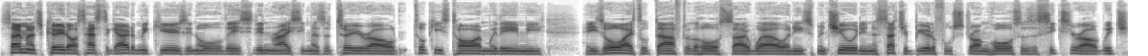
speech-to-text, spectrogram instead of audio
so much kudos has to go to Mick Hughes in all this. He didn't race him as a two-year-old, took his time with him. He he's always looked after the horse so well, and he's matured into such a beautiful, strong horse as a six-year-old, which.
